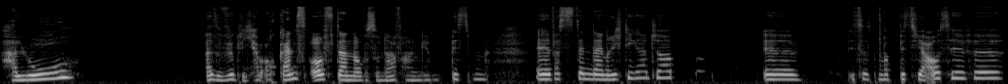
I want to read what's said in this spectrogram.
hallo? Also wirklich, ich habe auch ganz oft dann auch so Nachfragen, bist, äh, was ist denn dein richtiger Job? Äh, ist das mal bist du Aushilfe?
